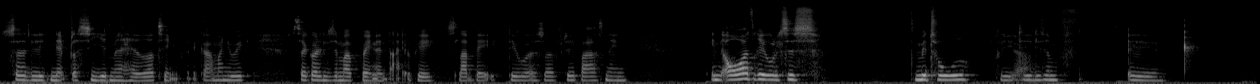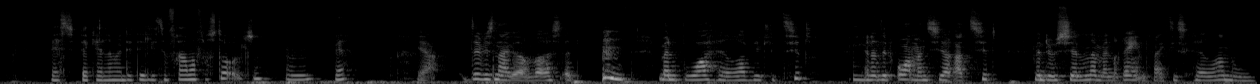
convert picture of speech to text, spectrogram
så er det lidt nemt at sige, at man hader ting, for det gør man jo ikke. Så går det ligesom op for en, at nej, okay, slap af. Det er jo altså ofte bare sådan en, en overdrivelsesmetode, fordi Ja. ja. det er ligesom øh, hvad, hvad kalder man det? Det er ligesom fremmer forståelsen. Mm. Ja. Ja, det vi snakkede om var også, at man bruger hader virkelig tit. Mm. Eller det er et ord, man siger ret tit. Men det er jo sjældent, at man rent faktisk hader nogen.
